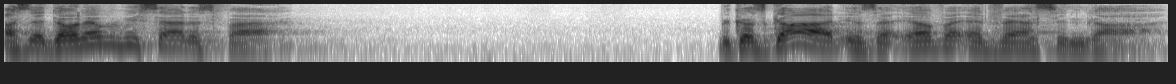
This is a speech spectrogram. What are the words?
I said, don't ever be satisfied. Because God is an ever advancing God.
